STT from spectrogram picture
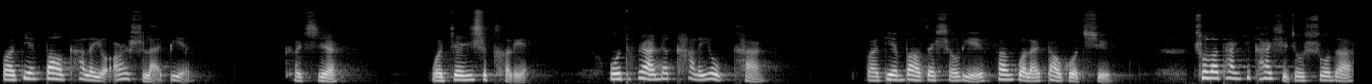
把电报看了有二十来遍。可是，我真是可怜。我突然的看了又看，把电报在手里翻过来倒过去。除了他一开始就说的，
